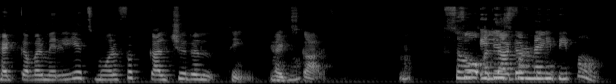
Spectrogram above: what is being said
ہیڈ کور میرے لیے it's more of a cultural thing headscarf so it is for many people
